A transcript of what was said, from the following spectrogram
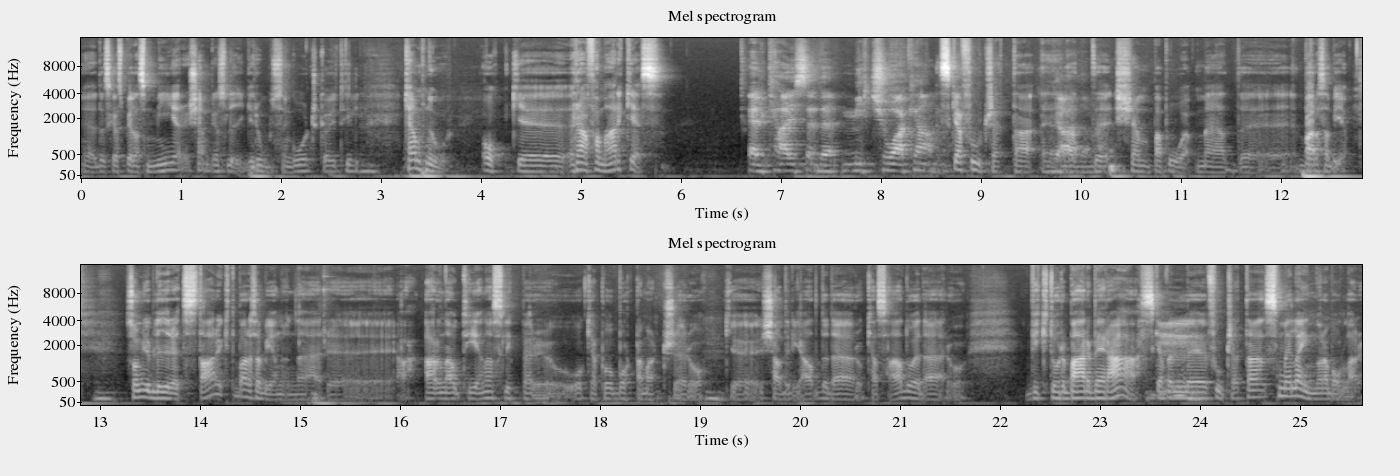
Eh, det ska spelas mer Champions League. Rosengård ska ju till Camp Nou. Och eh, Rafa Marquez El Kaiser de Michoacán. ska fortsätta eh, att eh, kämpa på med eh, Barça B. Som ju blir ett starkt Barça B nu när eh, Arnautena slipper åka på bortamatcher och eh, Chadriad är där och Casado är där. Och Victor Barbera ska Mm. väl eh, fortsätta smälla in några bollar.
